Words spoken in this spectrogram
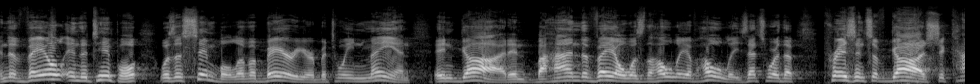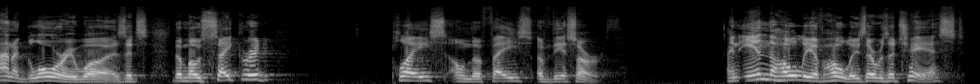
And the veil in the temple was a symbol of a barrier between man and God. And behind the veil was the Holy of Holies. That's where the presence of God, Shekinah glory, was. It's the most sacred place on the face of this earth. And in the Holy of Holies, there was a chest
